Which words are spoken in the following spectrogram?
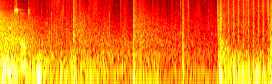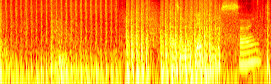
That was good. Doesn't look this side.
